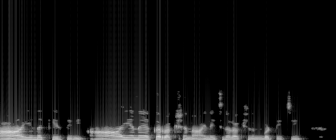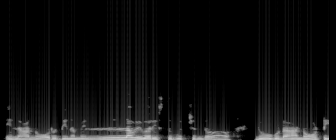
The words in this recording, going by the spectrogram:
ఆయన కీర్తిని ఆయన యొక్క రక్షణ ఆయన ఇచ్చిన రక్షణను బట్టించి ఎలా నోరు దినమెల్లా వివరిస్తూ కూర్చుందో నువ్వు కూడా ఆ నోటి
